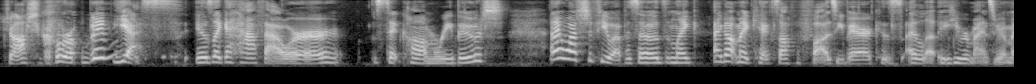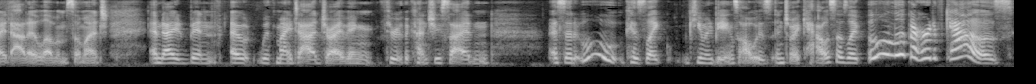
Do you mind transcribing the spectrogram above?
Josh Groban. yes, it was like a half hour sitcom reboot. And I watched a few episodes, and like I got my kicks off of Fozzie Bear because I love. He reminds me of my dad. I love him so much. And I had been out with my dad driving through the countryside, and I said, "Ooh," because like human beings always enjoy cows. I was like, "Ooh, look, a herd of cows."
